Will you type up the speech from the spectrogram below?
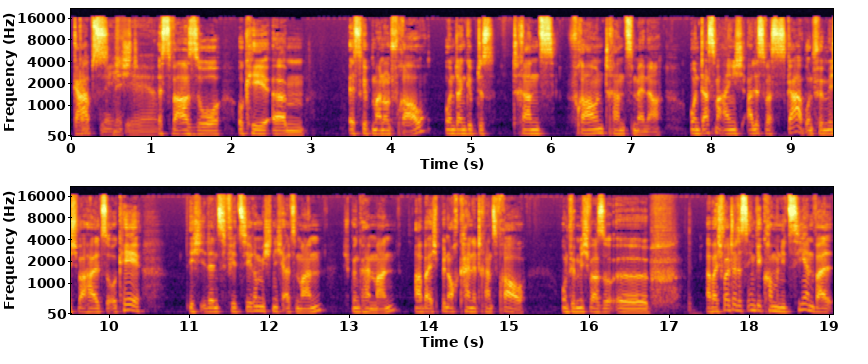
gab's, gab's nicht. nicht. Ja, ja. Es war so, okay, ähm, es gibt Mann und Frau und dann gibt es Trans-Frauen, Trans-Männer. Und das war eigentlich alles, was es gab. Und für mich war halt so, okay, ich identifiziere mich nicht als Mann, ich bin kein Mann, aber ich bin auch keine Transfrau. Und für mich war so, äh, aber ich wollte das irgendwie kommunizieren, weil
